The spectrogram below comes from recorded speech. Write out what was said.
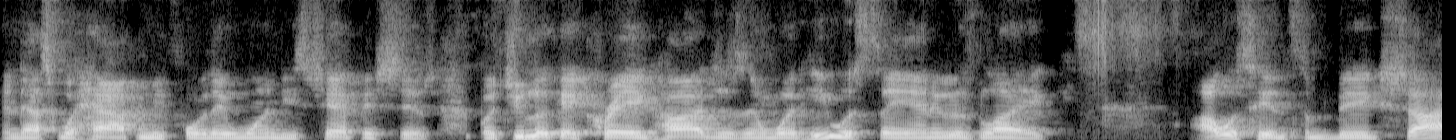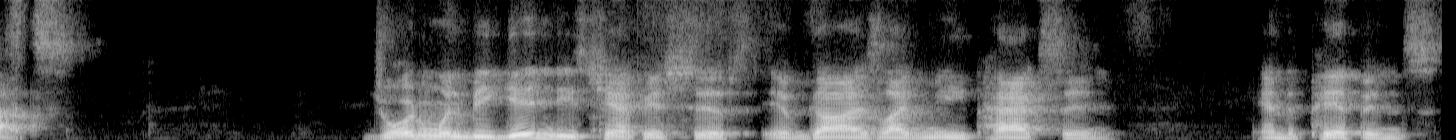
And that's what happened before they won these championships. But you look at Craig Hodges and what he was saying, he was like, I was hitting some big shots Jordan wouldn't be getting these championships if guys like me, Paxson, and the Pippens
